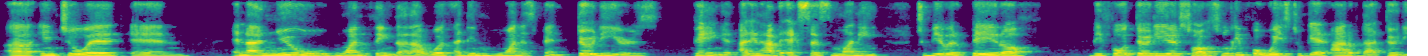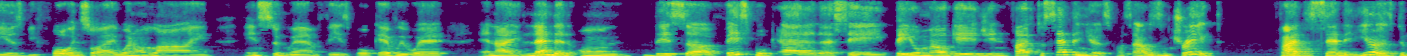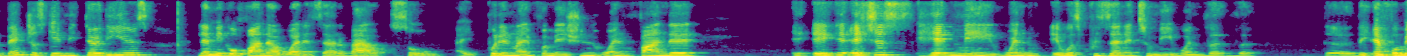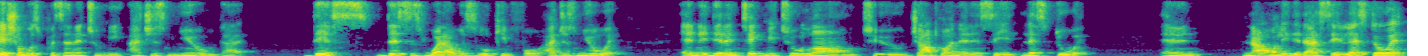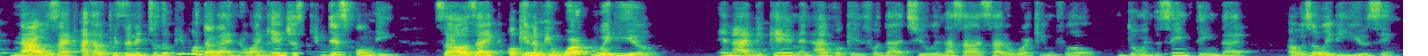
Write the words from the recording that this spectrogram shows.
uh, into it, and and I knew one thing that I was I didn't want to spend thirty years paying it. I didn't have the excess money to be able to pay it off before 30 years. So I was looking for ways to get out of that 30 years before. And so I went online, Instagram, Facebook, everywhere and I landed on this uh, Facebook ad that say pay your mortgage in five to seven years. I was, I was intrigued. Five to seven years. The bank just gave me 30 years. Let me go find out what is that about. So I put in my information, went find it. It, it, it just hit me when it was presented to me, when the, the the the information was presented to me. I just knew that this this is what I was looking for. I just knew it and it didn't take me too long to jump on it and say, let's do it. And not only did I say, let's do it, now I was like, I got to present it to the people that I know. I can't mm-hmm. just keep this for me. So I was like, okay, let me work with you. And I became an advocate for that too. And that's how I started working for doing the same thing that I was already using.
